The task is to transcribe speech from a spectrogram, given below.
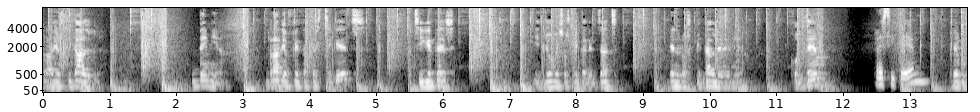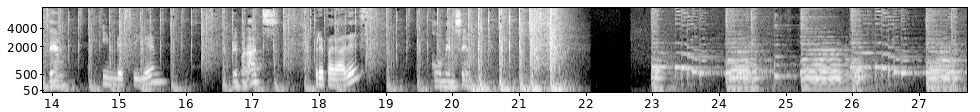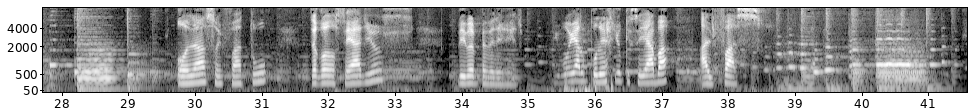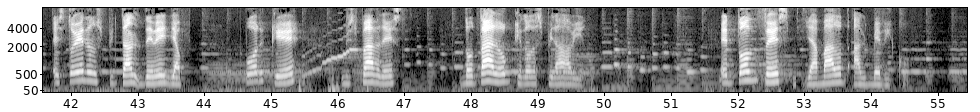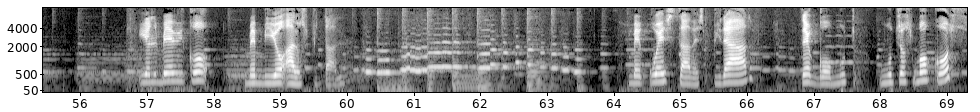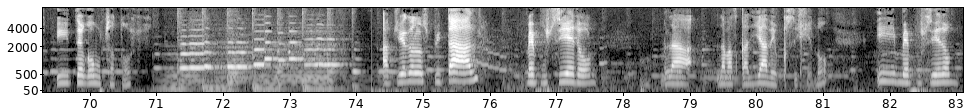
Radio Hospital. Dèmia, ràdio feta pels xiquets, xiquetes i joves hospitalitzats en l'Hospital de Dèmia. Contem, Recitem, preguntem, investiguem, preparats? preparades? Comencem. Hola, soy Fatu, tengo 12 años, vivo en Pedreguer y voy al colegio que se llama Alfaz. Estoy en el hospital de Bella porque mis padres notaron que no respiraba bien. Entonces llamaron al médico. Y el médico me envió al hospital. Me cuesta respirar, tengo much- muchos mocos y tengo mucha tos. Aquí en el hospital me pusieron la, la mascarilla de oxígeno y me pusieron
